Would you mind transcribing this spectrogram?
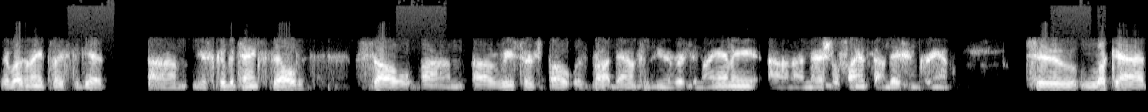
There wasn't any place to get um, your scuba tanks filled. So um, a research boat was brought down from the University of Miami on a National Science Foundation grant to look at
